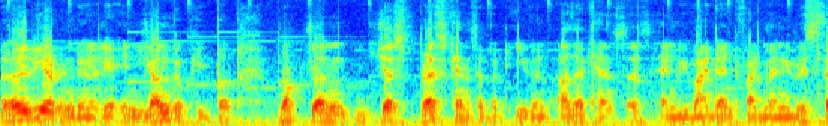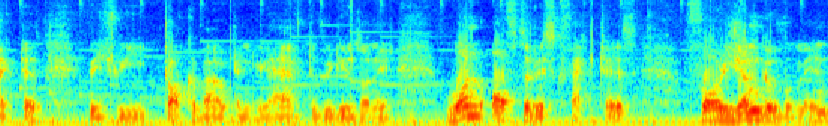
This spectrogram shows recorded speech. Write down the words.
earlier and earlier in younger people not just breast cancer but even other cancers. And we've identified many risk factors which we talk about and you have the videos on it. One of the risk factors for younger women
